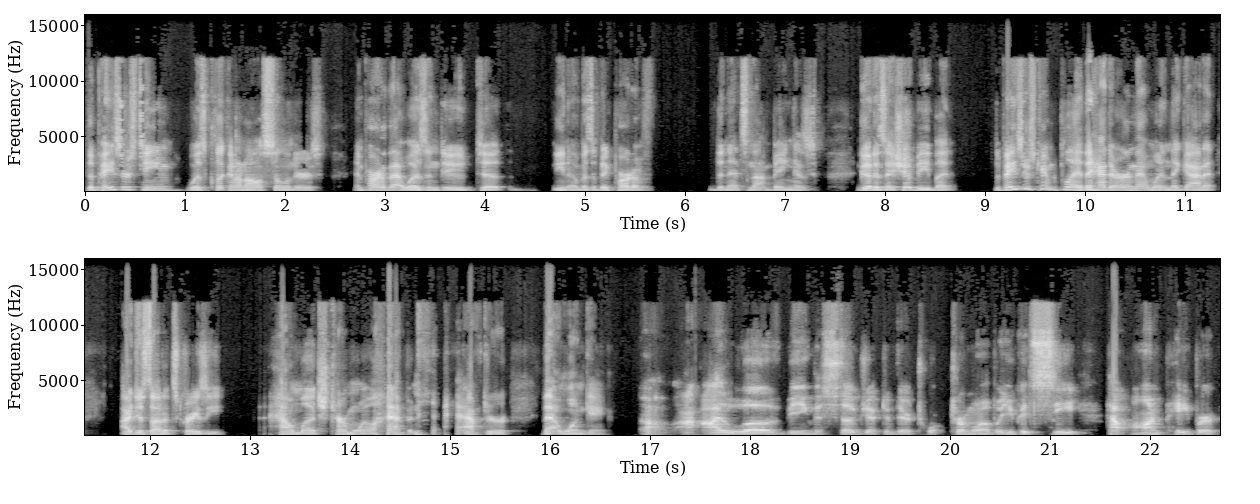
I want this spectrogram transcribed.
the Pacers team was clicking on all cylinders, and part of that wasn't due to you know was a big part of the Nets not being as good as they should be, but the Pacers came to play. They had to earn that win. They got it. I just thought it's crazy how much turmoil happened after that one game. Oh, I, I love being the subject of their turmoil, but you could see how on paper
